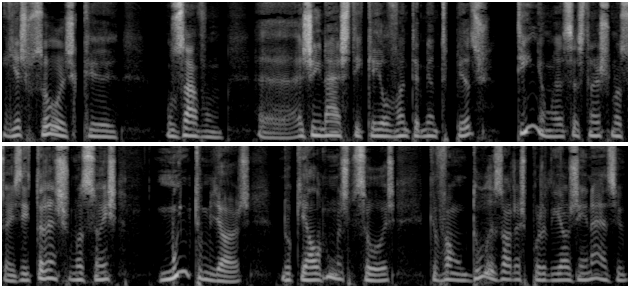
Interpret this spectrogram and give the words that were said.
E as pessoas que usavam a ginástica e o levantamento de pesos tinham essas transformações e transformações muito melhores do que algumas pessoas que vão duas horas por dia ao ginásio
